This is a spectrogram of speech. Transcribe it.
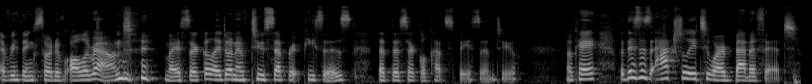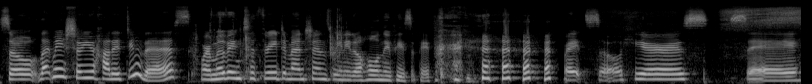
everything sort of all around my circle. I don't have two separate pieces that the circle cuts space into okay? But this is actually to our benefit. So let me show you how to do this. We're moving to three dimensions. We need a whole new piece of paper, right? So here's, say,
